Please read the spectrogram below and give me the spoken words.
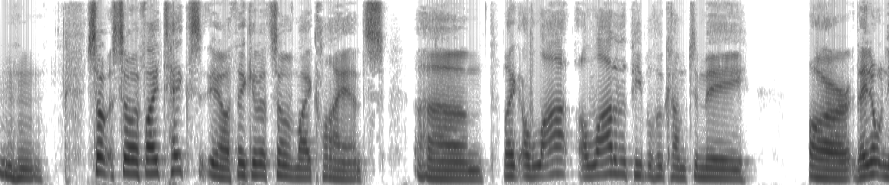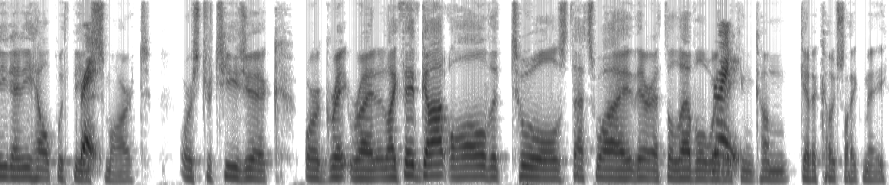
Mm-hmm. So, so if I take, you know, think about some of my clients, um, like a lot, a lot of the people who come to me are, they don't need any help with being right. smart or strategic or a great writer. Like they've got all the tools. That's why they're at the level where right. they can come get a coach like me.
